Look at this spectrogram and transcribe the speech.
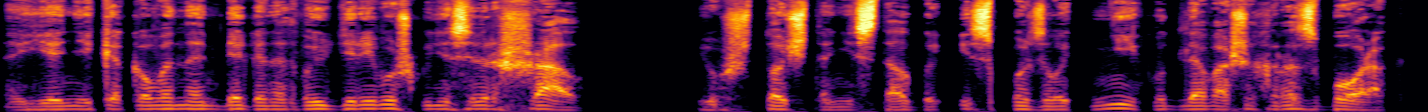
«Я никакого набега на твою деревушку не совершал, и уж точно не стал бы использовать Нику для ваших разборок.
